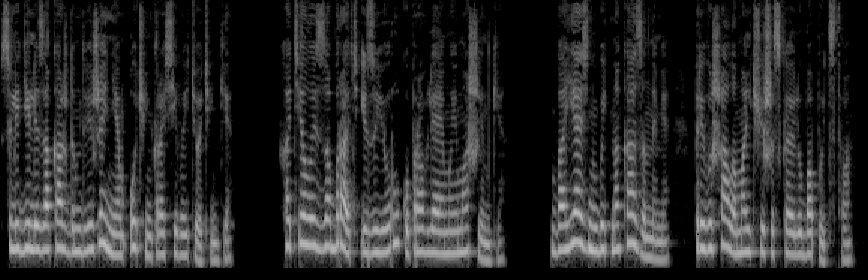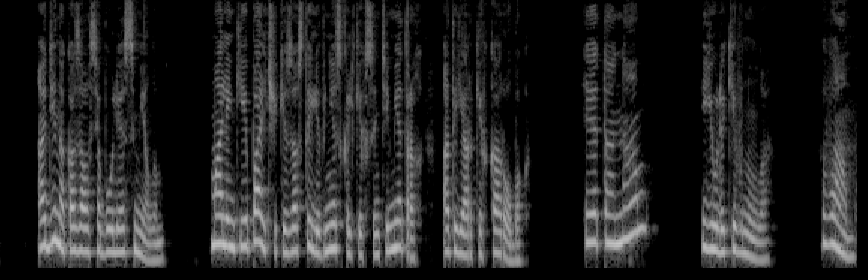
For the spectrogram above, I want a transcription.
следили за каждым движением очень красивой тетеньки. Хотелось забрать из ее рук управляемые машинки. Боязнь быть наказанными превышала мальчишеское любопытство. Один оказался более смелым. Маленькие пальчики застыли в нескольких сантиметрах от ярких коробок. «Это нам?» Юля кивнула. «Вам»,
